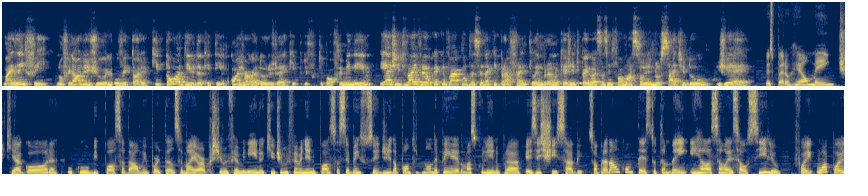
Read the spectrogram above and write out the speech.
Mas enfim, no final de julho, o Vitória quitou a dívida que tinha com as jogadoras da equipe de futebol feminino e a gente vai ver o que, é que vai acontecer daqui para frente. Lembrando que a gente pegou essas informações no site do GE. Eu espero realmente que agora o clube possa dar uma importância maior para o time feminino e que o time feminino possa ser bem sucedido a ponto de não depender do masculino para existir, sabe? Só para dar um contexto também em relação a esse auxílio, foi um apoio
